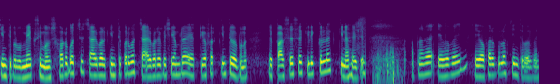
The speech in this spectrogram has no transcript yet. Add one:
কিনতে পারব ম্যাক্সিমাম সর্বোচ্চ চারবার কিনতে পারব, চারবারের বেশি আমরা একটি অফার কিনতে পারব না। এই পারচেসে ক্লিক করলে কেনা হয়ে যায়। আপনারা এভাবেই এই অফারগুলো কিনতে পারবেন।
